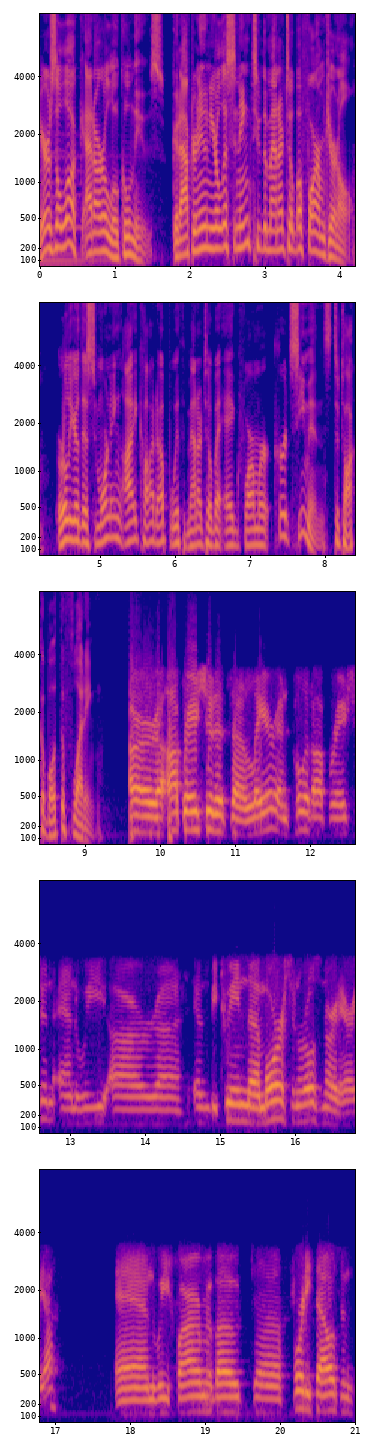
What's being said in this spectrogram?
Here's a look at our local news. Good afternoon. You're listening to the Manitoba Farm Journal. Earlier this morning, I caught up with Manitoba egg farmer Kurt Siemens to talk about the flooding. Our operation it's a layer and pullet operation, and we are uh, in between the Morris and Rosenort area and we farm about uh, 40,000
